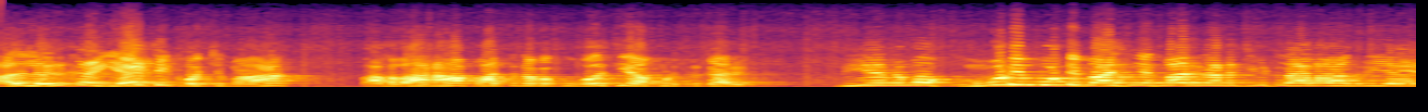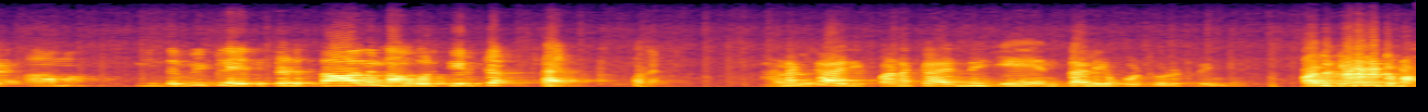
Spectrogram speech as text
அதுல இருக்கிற ஏசி கோச்சுமா? பகவானா பார்த்து நமக்கு ஓசியா கொடுத்துருக்காரு. நீ என்னமோ குமுடி பூண்டி பேசஞ்சர் மாதிரி நினைச்சுக்கிட்டு வேலை வாங்குறியே. ஆமா இந்த வீட்டுல எதுக்கு எடுத்தாலும் நான் ஒருத்தி இருக்கேன். பணக்காரி பணக்காரின்னு ஏன் என் தலையை போட்டு விட்டுறீங்க அது கிடக்கட்டுமா?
